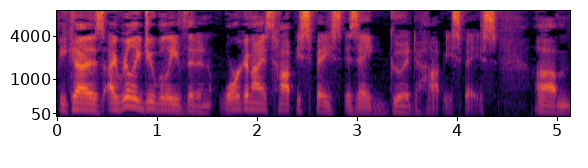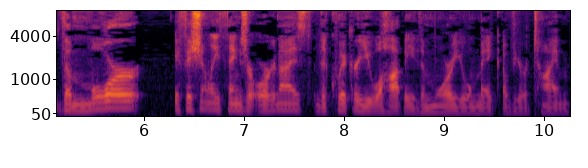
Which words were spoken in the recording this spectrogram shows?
because I really do believe that an organized hobby space is a good hobby space. Um, the more efficiently things are organized, the quicker you will hobby, the more you will make of your time.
